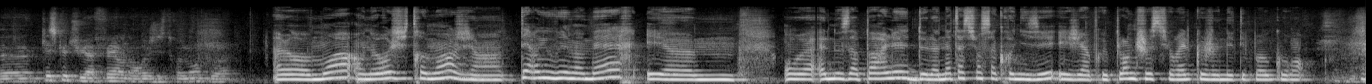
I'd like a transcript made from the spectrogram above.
Euh, Qu'est-ce que tu as fait en enregistrement, toi? Alors moi, en enregistrement, j'ai interviewé ma mère et euh, on- elle nous a parlé de la natation synchronisée et j'ai appris plein de choses sur elle que je n'étais pas au courant.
